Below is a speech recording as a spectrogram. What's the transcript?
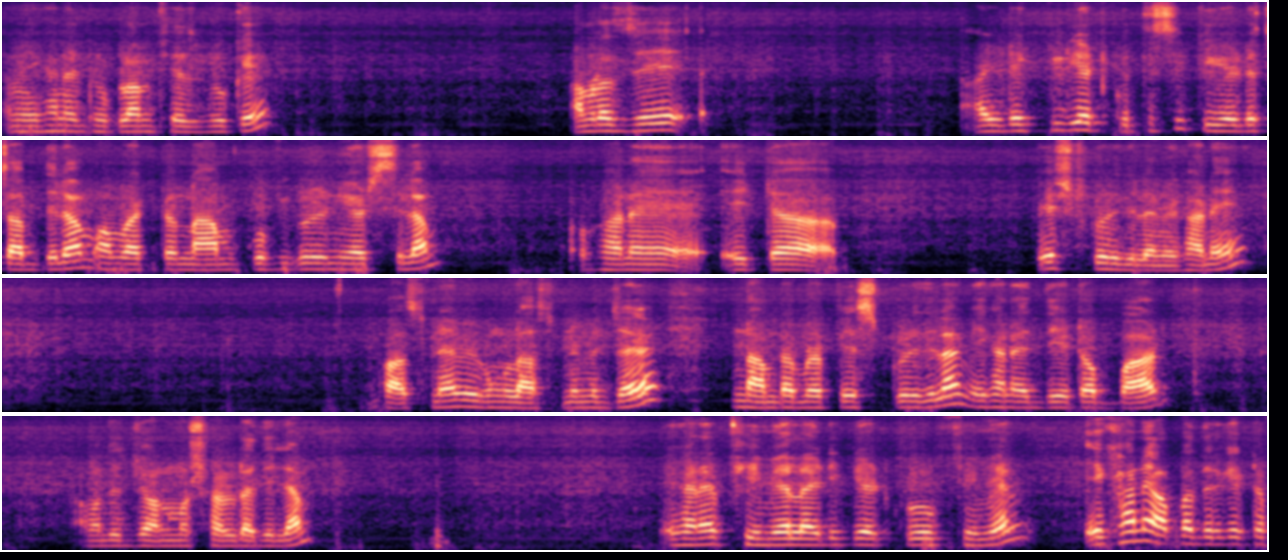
আমি এখানে ঢুকলাম ফেসবুকে আমরা যে আইডিটা ক্রিয়েট করতেছি ক্রিয়েটে চাপ দিলাম, আমরা একটা নাম কপি করে নিয়ে আসছিলাম। ওখানে এটা পেস্ট করে দিলাম এখানে। ফার্স্ট নেম এবং লাস্ট নেমের জায়গায় নামটা আমরা পেস্ট করে দিলাম। এখানে ডেট অফ বার্থ আমাদের জন্মসালটা দিলাম। এখানে female ID create group female এখানে আপনাদেরকে একটা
